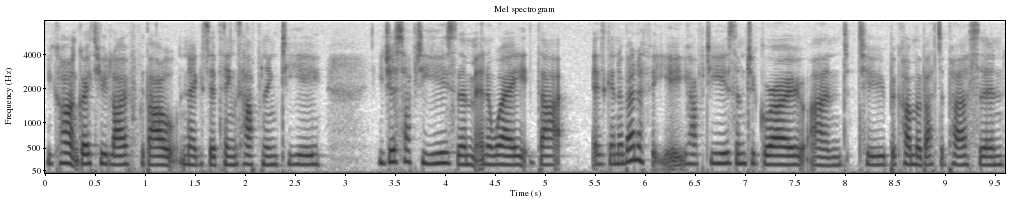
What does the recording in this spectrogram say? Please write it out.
You can't go through life without negative things happening to you. You just have to use them in a way that is going to benefit you. You have to use them to grow and to become a better person.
